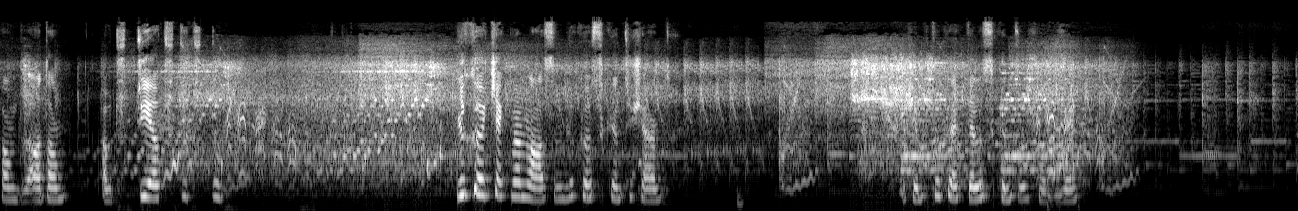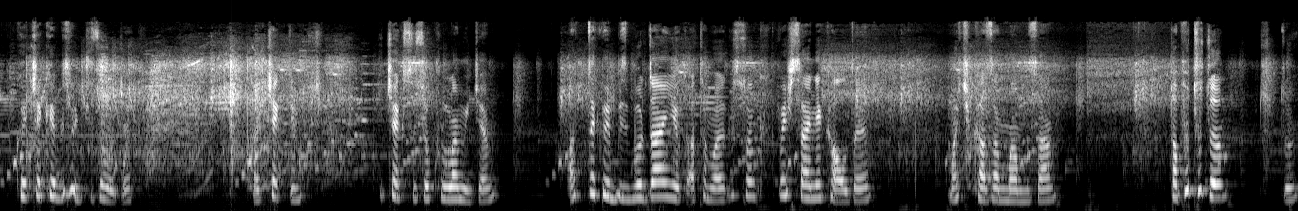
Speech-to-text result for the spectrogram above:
Tamamdır adam. Abi tuttu ya tuttu tuttu. Luko'yu çekmem lazım. Luko sıkıntı şu an. İşte sıkıntılı şu an bize. Luko'yu çekebilirse güzel olacak. Bak çektim. Hiç aksesuar kullanmayacağım. Attık ve biz buradan yok atamadık. Son 45 saniye kaldı. Maçı kazanmamıza. Topu tutun. Tuttu.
